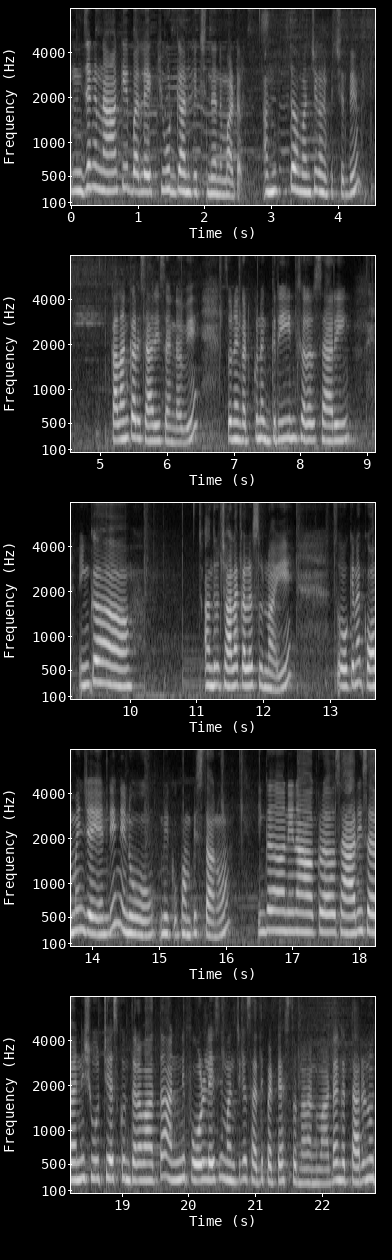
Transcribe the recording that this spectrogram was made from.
నిజంగా నాకే భలే క్యూట్గా అనిపించింది అనమాట అంత మంచిగా అనిపించింది. కలంకారీ శారీస్ అండి అవి. సో నేను కట్టుకున్న గ్రీన్ కలర్ శారీ. ఇంకా అందులో చాలా కలర్స్ ఉన్నాయి. సో ఓకేనా కామెంట్ చేయండి. నేను మీకు పంపిస్తాను. ఇంకా నేను అక్కడ శారీస్ అవన్నీ షూట్ చేసుకున్న తర్వాత అన్ని ఫోల్డ్ వేసి మంచిగా సర్ది పెట్టేస్తున్నాను అనమాట ఇంకా తరుణ్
